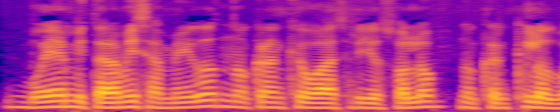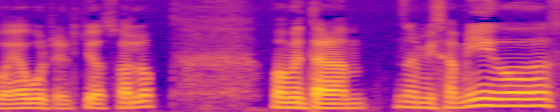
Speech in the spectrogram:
Voy a invitar a mis amigos, no crean que voy a hacer yo solo, no crean que los voy a aburrir yo solo. Voy a invitar a, mis amigos,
